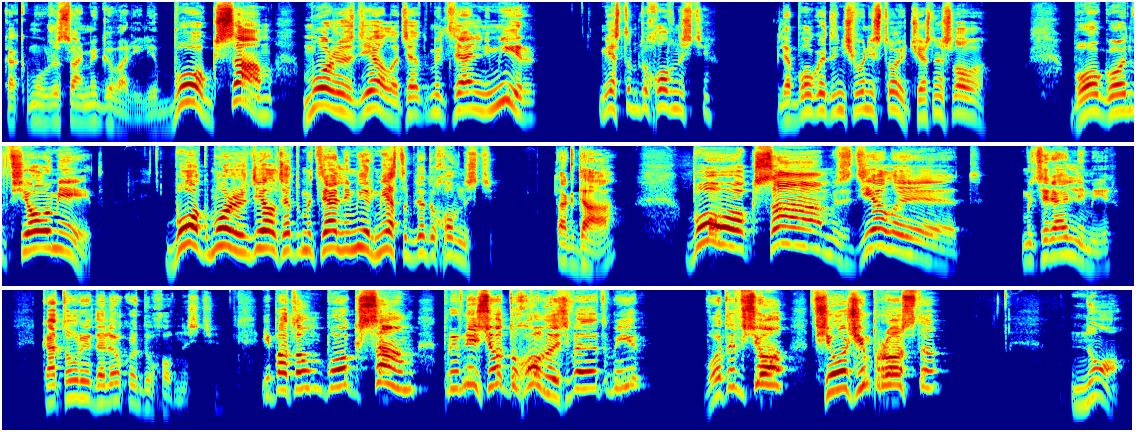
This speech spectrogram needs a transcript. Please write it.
как мы уже с вами говорили, Бог сам может сделать этот материальный мир местом духовности – для Бога это ничего не стоит, честное слово. Бог, Он все умеет. Бог может сделать этот материальный мир местом для духовности. Тогда Бог сам сделает материальный мир, который далек от духовности. И потом Бог сам привнесет духовность в этот мир. Вот и все. Все очень просто. Но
